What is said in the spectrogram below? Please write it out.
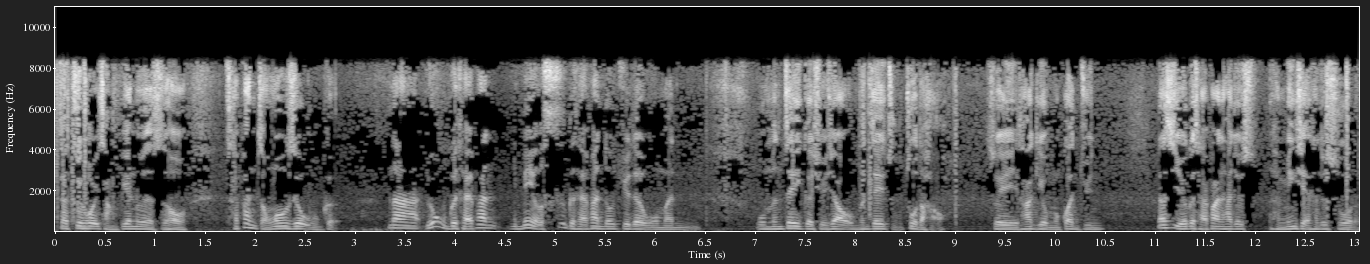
在最后一场辩论的时候，裁判总共只有五个，那有五个裁判，里面有四个裁判都觉得我们我们这一个学校我们这一组做得好，所以他给我们冠军。但是有一个裁判，他就很明显他就说了，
